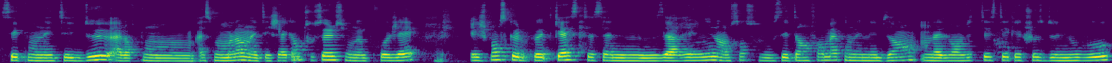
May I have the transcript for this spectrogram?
c'est qu'on était deux, alors qu'à ce moment-là, on était chacun tout seul sur nos projets. Et je pense que le podcast, ça nous a réunis dans le sens où c'était un format qu'on aimait bien, on avait envie de tester quelque chose de nouveau.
